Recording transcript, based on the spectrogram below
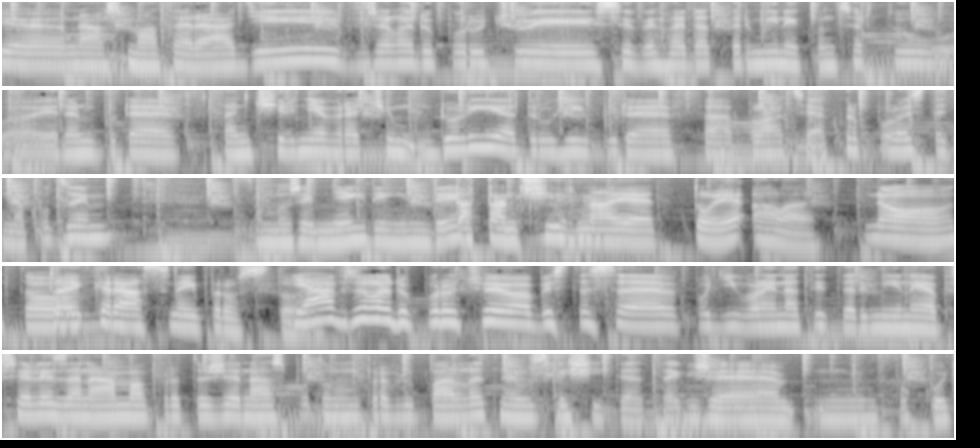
eh, nás máte rádi, vřele doporučuji si vyhledat termíny koncertů. Eh, jeden bude v Tančírně v Račím údolí a druhý bude v Paláci Akropolis teď na podzim. Samozřejmě někde jindy. Ta tančírna je, to je ale. No, to... To je krásný prostor. Já vřele doporučuji, abyste se podívali na ty termíny a přijeli za náma, protože nás potom opravdu pár let neuslyšíte. Takže mm, pokud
